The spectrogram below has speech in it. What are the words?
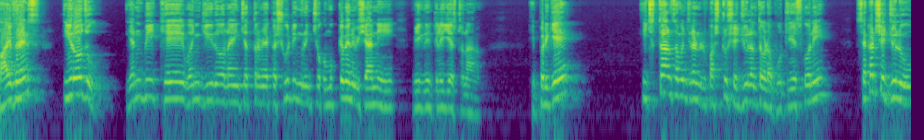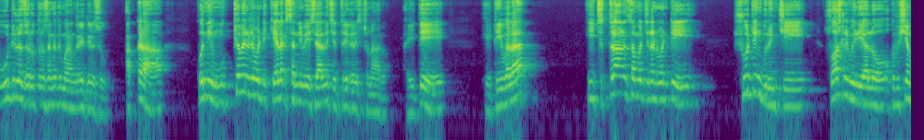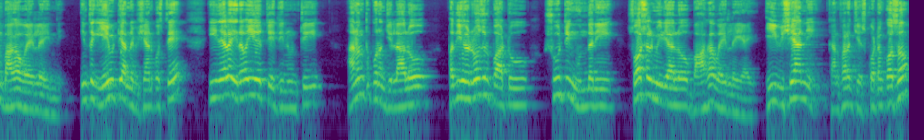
Hi friends ఈరోజు NBK one zero nine చిత్రం యొక్క షూటింగ్ గురించి ఒక ముఖ్యమైన విషయాన్ని మీకు నేను తెలియజేస్తున్నాను. ఇప్పటికే ఈ చిత్రానికి సంబంధించినటువంటి ఫస్ట్ షెడ్యూల్ అంతా కూడా పూర్తి చేసుకొని సెకండ్ షెడ్యూల్ ఊటీలో జరుగుతున్న సంగతి మనందరికీ తెలుసు. అక్కడ కొన్ని ముఖ్యమైనటువంటి కీలక సన్నివేశాలను చిత్రీకరిస్తున్నారు. అయితే ఇటీవల ఈ చిత్రానికి సంబంధించినటువంటి షూటింగ్ గురించి సోషల్ మీడియాలో ఒక విషయం బాగా వైరల్ అయింది. ఇంతకు ఏమిటి అన్న విషయానికి వస్తే ఈ నెల ఇరవై తేదీ నుండి అనంతపురం జిల్లాలో పదిహేడు రోజుల పాటు షూటింగ్ ఉందని సోషల్ మీడియాలో బాగా వైరల్ అయ్యాయి. ఈ విషయాన్ని కన్ఫర్మ్ చేసుకోవటం కోసం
